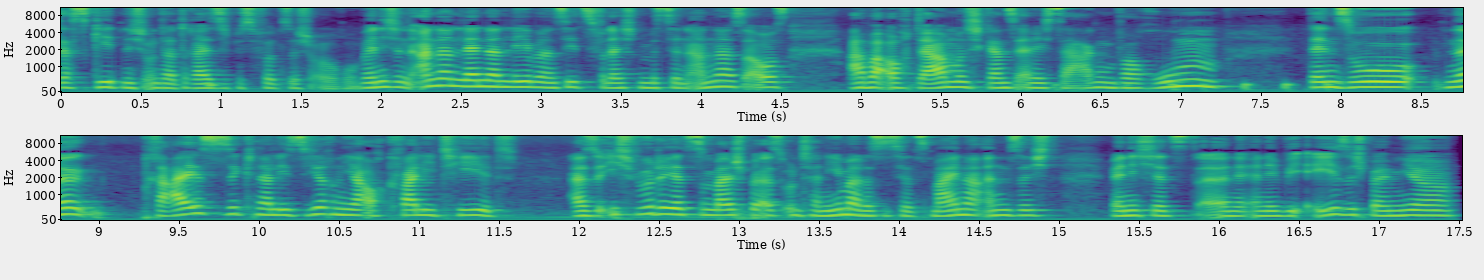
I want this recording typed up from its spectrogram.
das geht nicht unter 30 bis 40 Euro. Wenn ich in anderen Ländern lebe, dann sieht es vielleicht ein bisschen anders aus. Aber auch da muss ich ganz ehrlich sagen, warum denn so, ne, Preis signalisieren ja auch Qualität. Also ich würde jetzt zum Beispiel als Unternehmer, das ist jetzt meine Ansicht, wenn ich jetzt eine, eine VA sich bei mir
